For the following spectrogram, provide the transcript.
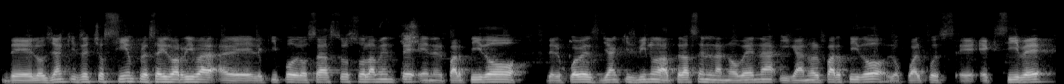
de los Yankees, de hecho, siempre se ha ido arriba eh, el equipo de los Astros, solamente en el partido del jueves Yankees vino de atrás en la novena y ganó el partido, lo cual pues eh, exhibe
